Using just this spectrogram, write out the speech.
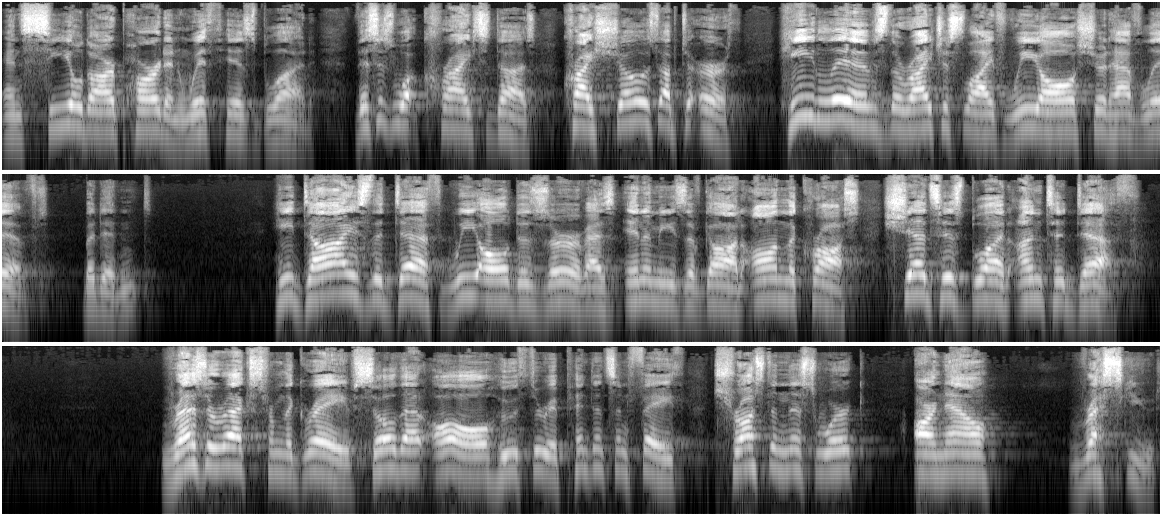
and sealed our pardon with his blood. This is what Christ does. Christ shows up to earth. He lives the righteous life we all should have lived, but didn't. He dies the death we all deserve as enemies of God on the cross, sheds his blood unto death, resurrects from the grave, so that all who through repentance and faith trust in this work are now rescued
